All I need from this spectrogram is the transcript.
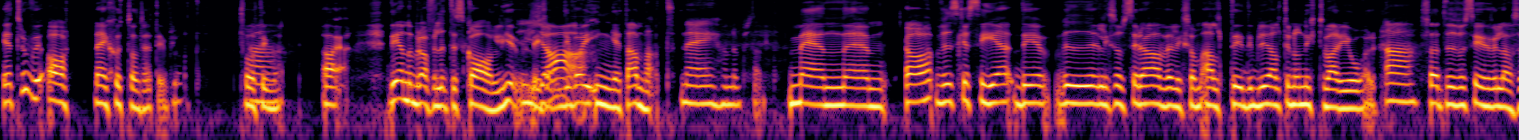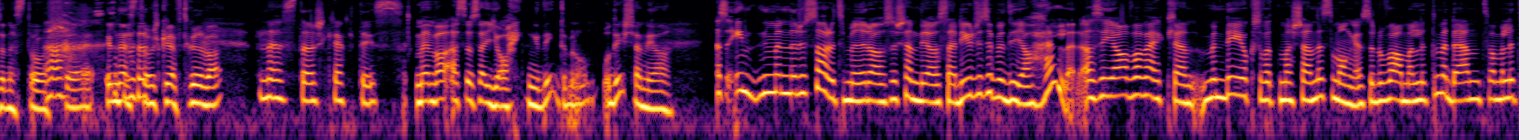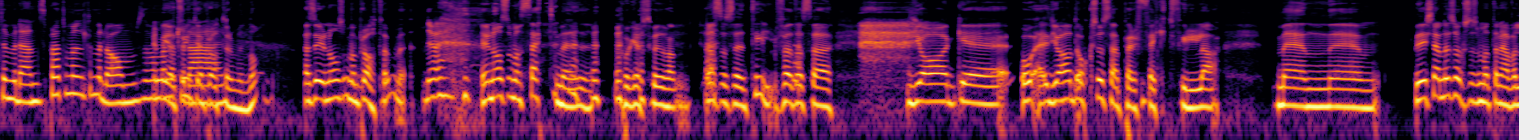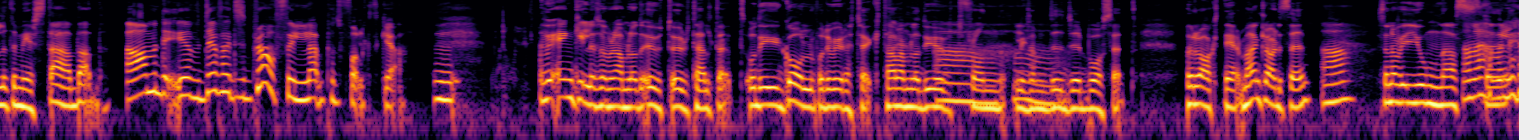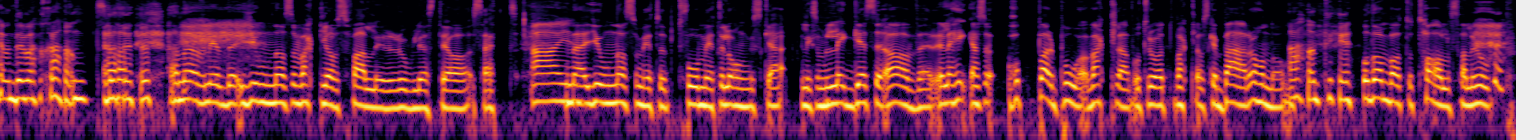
jag tror vid 18, nej 17.30 förlåt. Två Ja. timmar. Ja, ja. Det är ändå bra för lite skaldjur. Liksom. Ja. Det var ju inget annat. Nej 100%. Men ehm, ja, vi ska se. Det, vi liksom ser över liksom alltid. Det blir alltid något nytt varje år. Ja. Så att vi får se hur vi löser nästa års, eh, nästa års kräftskiva. Nästa års kräftis. Men vad, alltså, så här, jag hängde inte med någon och det känner jag. Alltså, in, men när du sa det till mig idag så kände jag så här, det gjorde typ inte jag heller. Alltså, jag var verkligen, men det är också för att man kände så många så då var man lite med den, så var man lite med den, så pratade man lite med dem. Så var Men man jag tror inte jag pratade med någon. Alltså, är det någon som har pratat med mig? Ja, Är det någon som har sett mig på kräftskivan? Alltså säg till. För att alltså, jag, eh, och jag hade också så här perfekt fylla. Men eh, det kändes också som att den här var lite mer städad. ja men det, det är faktiskt bra fylla på folk tycker jag. Det var en kille som ramlade ut ur tältet och det är ju golv och det var ju rätt högt. Han ramlade ju ut Aha. från liksom, DJ-båset. rakt ner. Men han klarade sig. Ja. Sen har vi Jonas. Han eh, överlevde, vad skönt. Han överlevde. Jonas och Wacklavs fall är det roligaste jag har sett. Ja, ju. När Jonas som är typ två meter lång ska liksom lägga sig över, eller alltså, hoppar på Vaclav och tror att Vaclav ska bära honom. Ja, det. Och de bara total faller ihop.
